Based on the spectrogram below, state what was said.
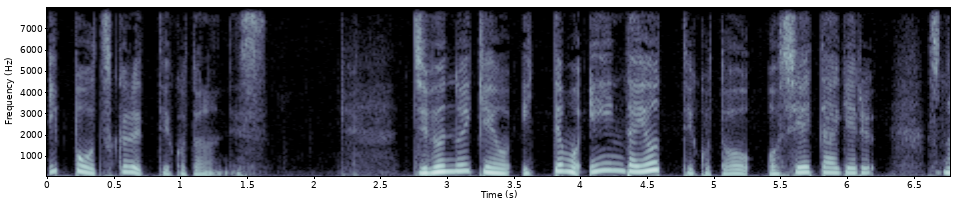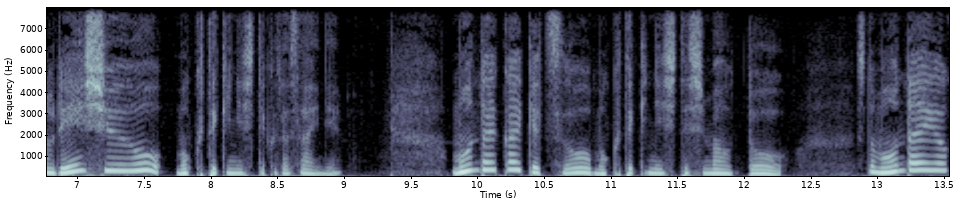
一歩を作るっていうことなんです。自分の意見を言ってもいいんだよっていうことを教えてあげる。その練習を目的にしてくださいね。問題解決を目的にしてしまうとその問題が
